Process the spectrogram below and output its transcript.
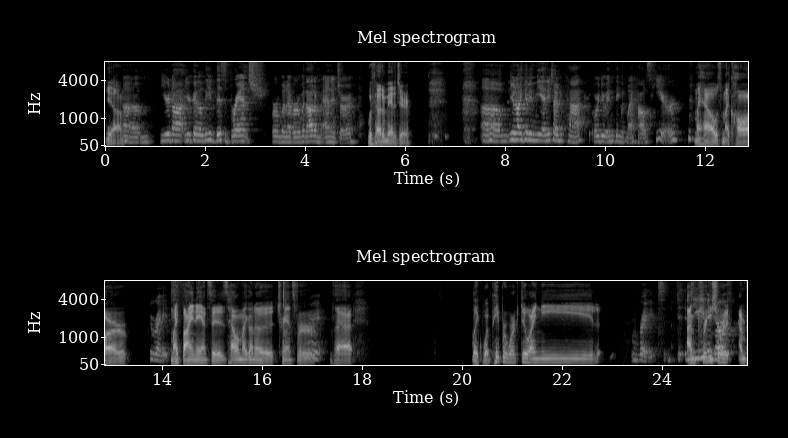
Yeah. Um, you're not. You're gonna leave this branch or whatever without a manager. Without a manager. Um, you're not giving me any time to pack or do anything with my house here. my house, my car, Right. my finances. How am I gonna transfer Right. that? Like, what paperwork do I need? Right. D- I'm pretty sure. if- I'm.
